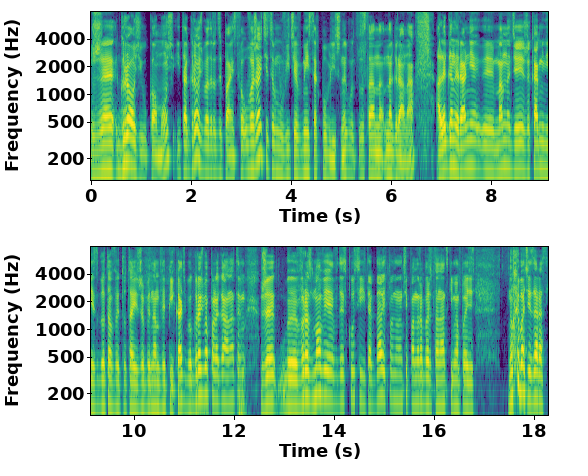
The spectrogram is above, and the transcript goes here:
że groził komuś i ta groźba, drodzy Państwo, uważajcie co mówicie w miejscach publicznych, bo to została na, nagrana, ale generalnie y, mam nadzieję, że Kamil jest gotowy tutaj, żeby nam wypikać, bo groźba polegała na tym, że y, w rozmowie, w dyskusji i tak dalej, w pewnym momencie pan Robert Anacki miał powiedzieć, no chyba cię zaraz.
